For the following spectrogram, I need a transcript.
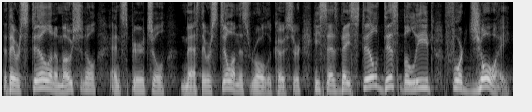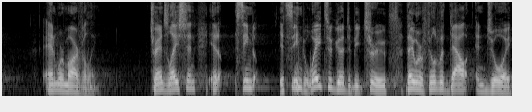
that they were still an emotional and spiritual mess. They were still on this roller coaster. He says they still disbelieved for joy and were marveling. Translation, it seemed, it seemed way too good to be true. They were filled with doubt and joy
